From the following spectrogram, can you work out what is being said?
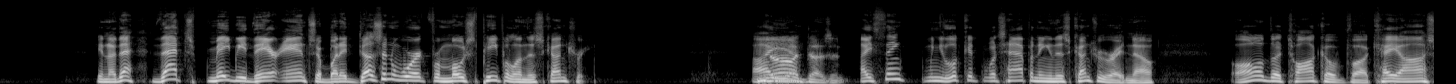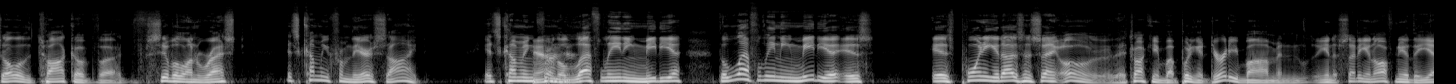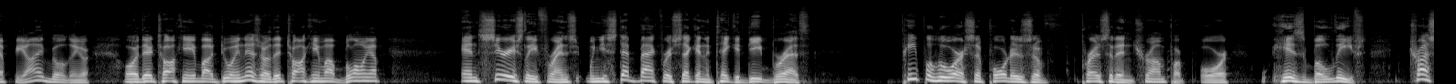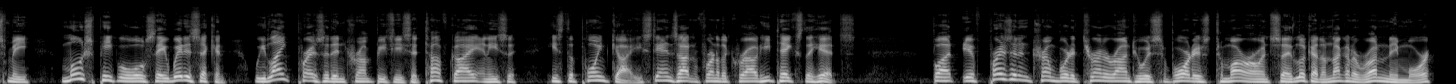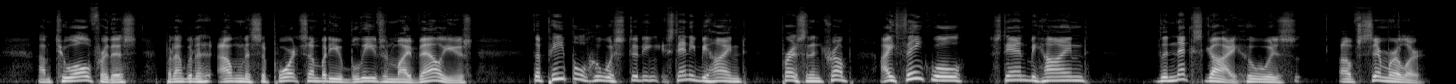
You know that that's maybe their answer, but it doesn't work for most people in this country. I no, uh, it doesn't. I think when you look at what's happening in this country right now, all of the talk of uh, chaos, all of the talk of uh, civil unrest, it's coming from their side. It's coming Yeah, from the yeah. left-leaning media. The left-leaning media is is pointing at us and saying, "Oh, they're talking about putting a dirty bomb and you know setting it off near the FBI building, or or they're talking about doing this, or they're talking about blowing up." And seriously, friends, when you step back for a second and take a deep breath, people who are supporters of President Trump or, or his beliefs, trust me, most people will say, wait a second, we like President Trump because he's a tough guy and he's a, he's the point guy. He stands out in front of the crowd, he takes the hits. But if President Trump were to turn around to his supporters tomorrow and say, "Look, I'm not going to run anymore. I'm too old for this, but I'm going to I'm going to support somebody who believes in my values," the people who were standing standing behind President Trump, I think, will stand behind the next guy who was of similar,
